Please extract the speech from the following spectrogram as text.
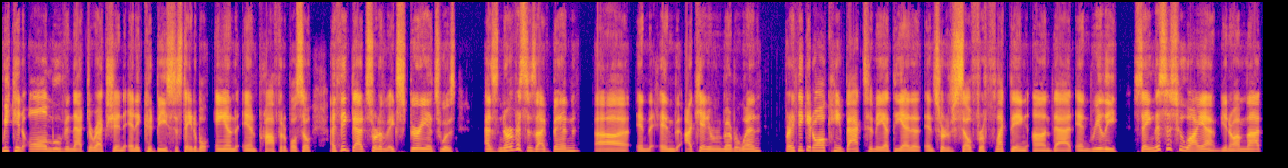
we can all move in that direction and it could be sustainable and and profitable so i think that sort of experience was as nervous as i've been uh and and i can't even remember when but i think it all came back to me at the end and, sort of self-reflecting on that and really saying this is who i am. You know i'm not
